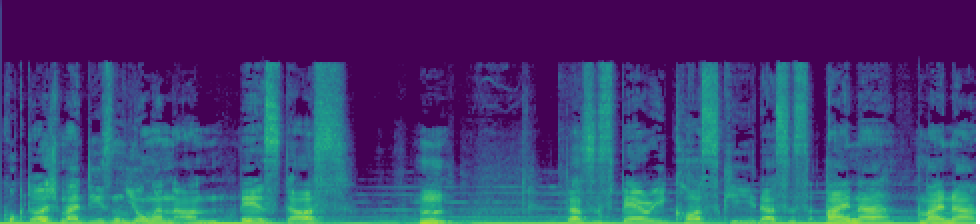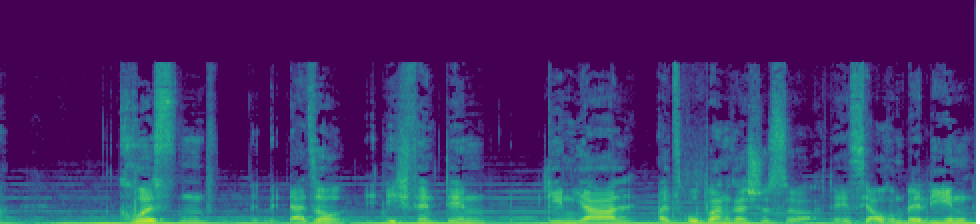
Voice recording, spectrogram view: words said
Guckt euch mal diesen Jungen an. Wer ist das? Hm? Das ist Barry Kosky. Das ist einer meiner größten, also ich finde den genial als Opernregisseur. Der ist ja auch in Berlin,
